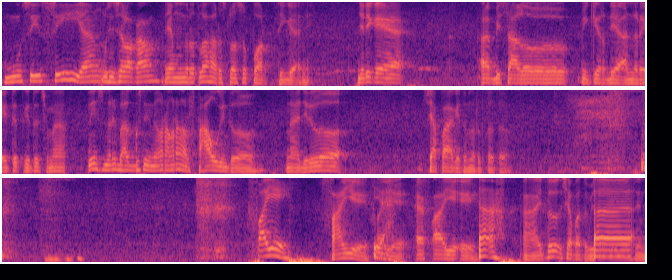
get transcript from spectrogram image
musisi yang musisi lokal yang menurut lo harus lo support tiga nih. Jadi kayak eh, bisa lo mikir dia underrated gitu cuma ini sebenarnya bagus nih orang-orang harus tahu gitu loh. Nah jadi lo siapa gitu menurut lo tuh? Faye. Faye, Faye, F A Y E. Ah, Ah itu siapa tuh bisa Eh, dijelasin?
